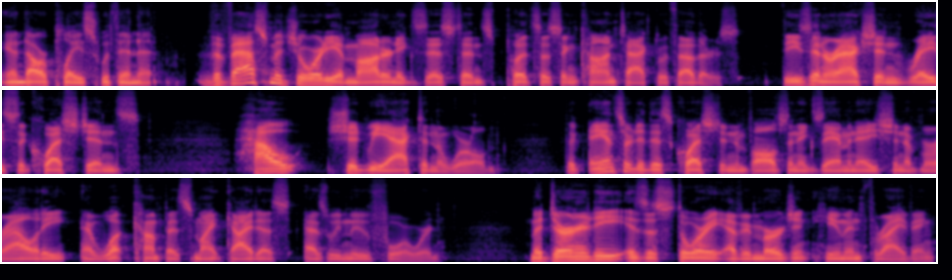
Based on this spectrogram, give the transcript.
and our place within it. The vast majority of modern existence puts us in contact with others. These interactions raise the questions how should we act in the world? The answer to this question involves an examination of morality and what compass might guide us as we move forward. Modernity is a story of emergent human thriving.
